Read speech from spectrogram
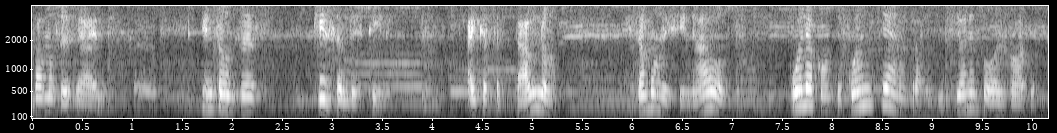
vamos hacia él. Entonces, ¿qué es el destino? ¿Hay que aceptarlo? ¿Estamos destinados? ¿O es la consecuencia de nuestras decisiones o errores?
